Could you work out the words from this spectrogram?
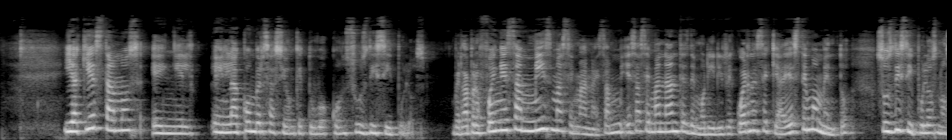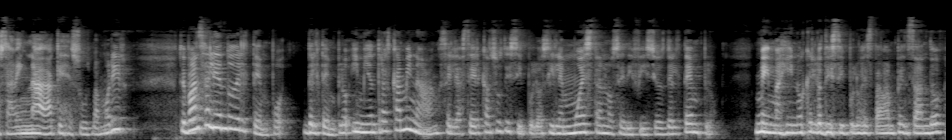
Y aquí estamos en, el, en la conversación que tuvo con sus discípulos. ¿verdad? Pero fue en esa misma semana, esa, esa, semana antes de morir. Y recuérdense que a este momento sus discípulos no saben nada que Jesús va a morir. Entonces van saliendo del, templo, del templo y mientras caminaban se le acercan sus discípulos y le muestran los edificios del templo. Me imagino que los discípulos estaban pensando,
